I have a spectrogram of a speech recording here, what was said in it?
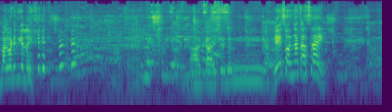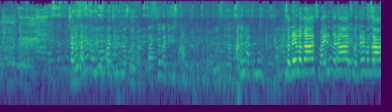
बालवाडीत गेलोय. आकाशगंगा हे स्वर्गात असं आहे. सगळे बघा स्माइल करा सगळे बघा.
